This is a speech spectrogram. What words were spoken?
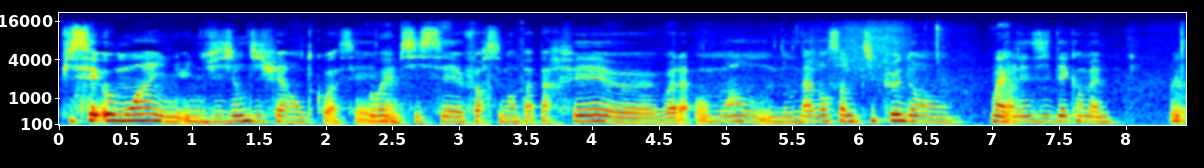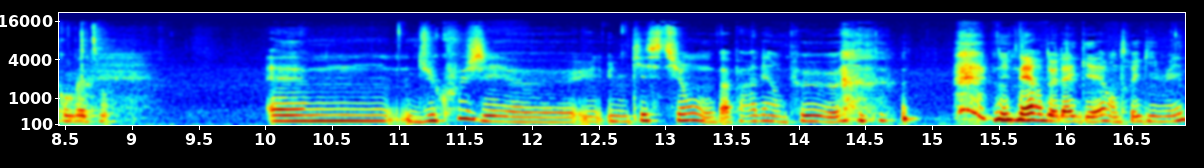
puis c'est au moins une, une, vision différente, quoi. C'est, Même si c'est forcément pas parfait, voilà, au moins on, on, avance un petit peu dans, dans les idées quand même. Oui, complètement. Euh, du coup, j'ai euh, une, question. On va parler un peu euh, d'une ère de la guerre, entre guillemets.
